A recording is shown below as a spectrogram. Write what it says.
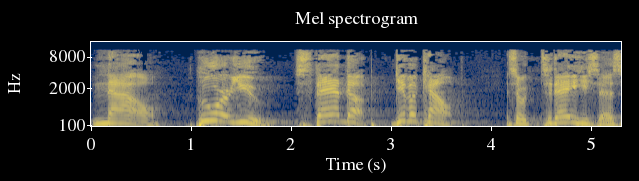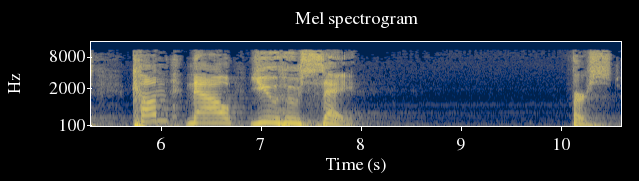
now. Who are you? Stand up. Give account. And so today he says, come now you who say. First,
